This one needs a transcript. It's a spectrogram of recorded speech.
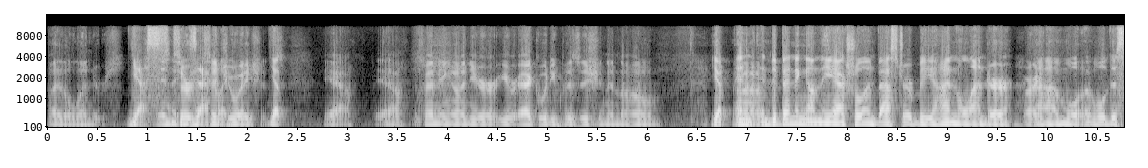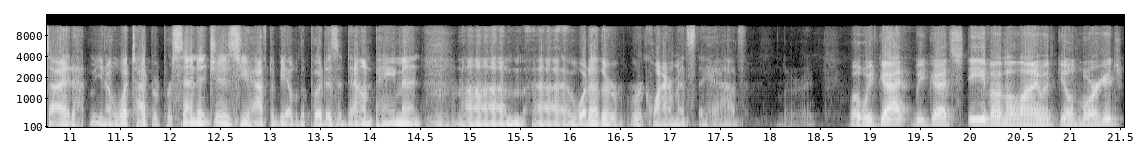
by the lenders. Yes, in certain exactly. situations. Yep. Yeah, yeah, depending on your your equity position in the home. Yep, and, um, and, depending on the actual investor behind the lender, right. um, we'll, we'll decide you know what type of percentages you have to be able to put as a down payment, mm-hmm. um, uh, what other requirements they have. All right. Well, we've got we've got Steve on the line with Guild Mortgage.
